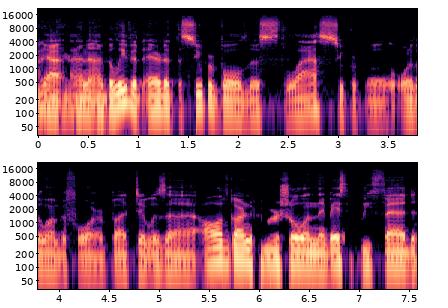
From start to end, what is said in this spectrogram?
yeah, and I believe it aired at the Super Bowl this last Super Bowl or the one before. But it was a Olive Garden commercial, and they basically fed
